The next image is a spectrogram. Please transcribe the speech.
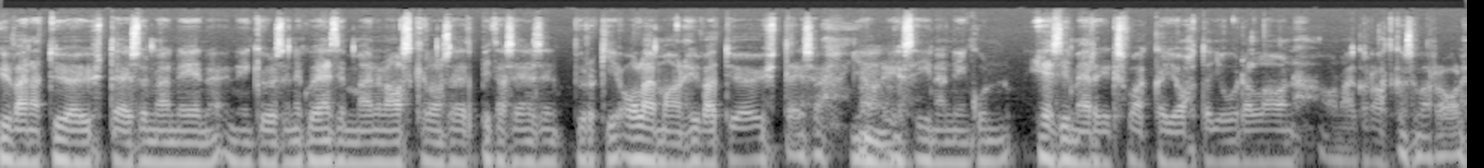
hyvänä työyhteisönä, niin, niin kyllä se niin kuin ensimmäinen askel on se, että pitäisi ensin pyrkiä olemaan hyvä työyhteisö. Ja, mm. ja siinä niin kuin esimerkiksi vaikka johtajuudella on, on aika ratkaiseva rooli.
